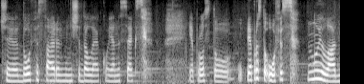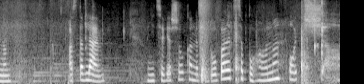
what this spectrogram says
Чи до офіс сайрен мені ще далеко, я не сексі. Я просто, я просто офіс. Ну і ладно. Оставляємо. Мені ця вішалка не подобається, погано. Оча.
